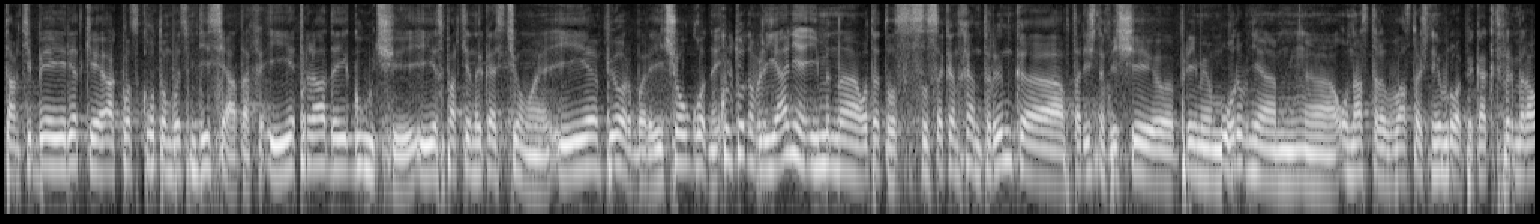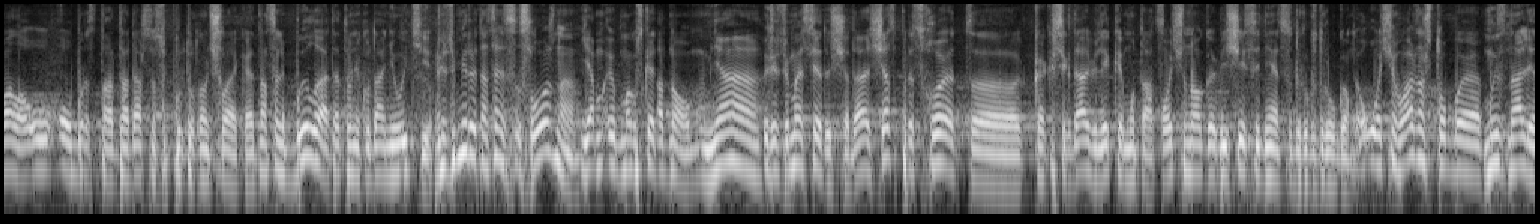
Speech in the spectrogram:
Там тебе и редкие акваскотом 80-х, и Прада, и Гуччи, и спортивные костюмы, и Бербери, и что угодно. Культурное влияние именно вот этого секонд-хенд рынка вторичных вещей э, премиум уровня у нас в Восточной Европе, как это формировало образ тогдашнего субкультурного человека. Это на самом деле было, от этого никуда не уйти. Резюмировать на самом деле сложно. Я могу сказать одно. У меня резюме следующее. Да? Сейчас происходит, э, как всегда, великая мутация. Очень много вещей соединяется друг с другом. Очень важно, чтобы мы знали,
